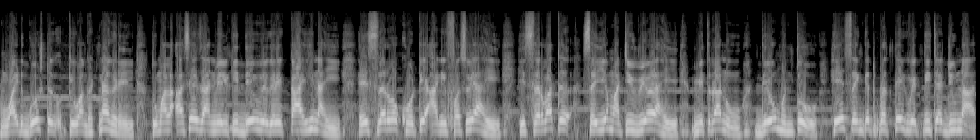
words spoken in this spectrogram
वाईट गोष्ट किंवा घटना घडेल तुम्हाला असे जाणवेल की देव वगैरे काही नाही. हे सर्व खोटे आणि फसवे आहे. ही सर्वात संयमाची वेळ आहे. मित्रांनो देव म्हणतो हे संकेत प्रत्येक व्यक्तीच्या जीवनात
